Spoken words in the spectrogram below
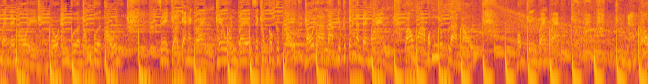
bóng bạn đầy môi. Đồ ăn vừa nóng vừa thổi. Xe chở cả hàng đoàn, Theo anh về em sẽ không còn cực khổ. Nói là làm dù cái tính anh đàng hoàng. Pháo hoa bấm nút là nổ. Bóng kiên vang bạc. Nam cổ.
